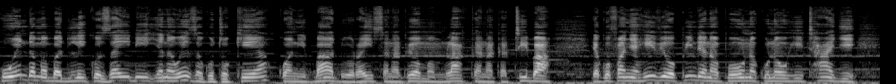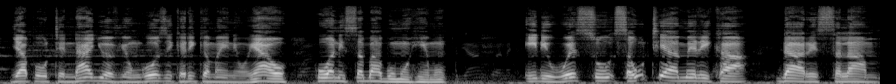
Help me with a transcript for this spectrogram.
huenda mabadiliko zaidi yanaweza kutokea, kwani bado rais anapewa mamlaka na katiba ya kufanya hivyo pindi anapoona kuna uhitaji, japo utendaji wa viongozi katika maeneo yao huwa ni sababu muhimu. Idi Wesu, Sauti ya Amerika, Dar es Salaam.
